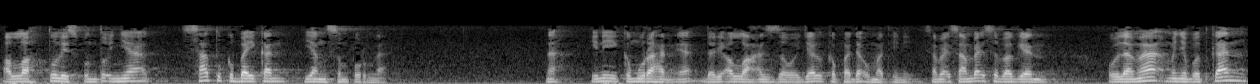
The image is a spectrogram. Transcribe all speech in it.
Allah tulis untuknya satu kebaikan yang sempurna. Nah, ini kemurahan ya dari Allah Azza wa Jal kepada umat ini. Sampai-sampai sebagian ulama menyebutkan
